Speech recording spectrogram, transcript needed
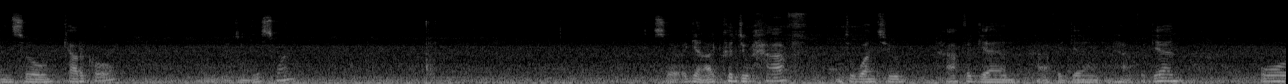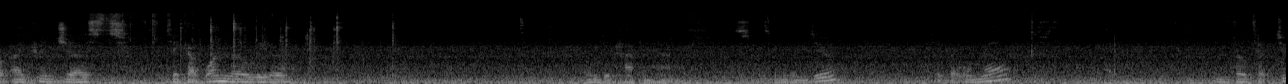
And so catechol, I'm using this one. So again, I could do half into one tube, half again, half again, and half again, or I could just take out one milliliter and do half and half. So that's what I'm going to do. take out one mil and fill two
